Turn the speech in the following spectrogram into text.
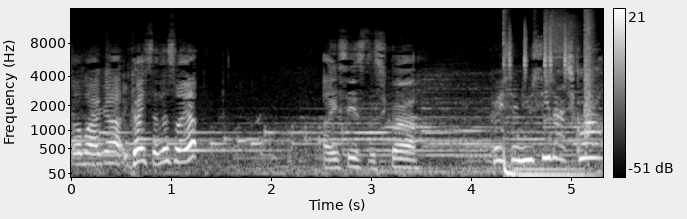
Oh my god. Grayson, this way up. Oh, he sees the squirrel. Grayson, you see that squirrel?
